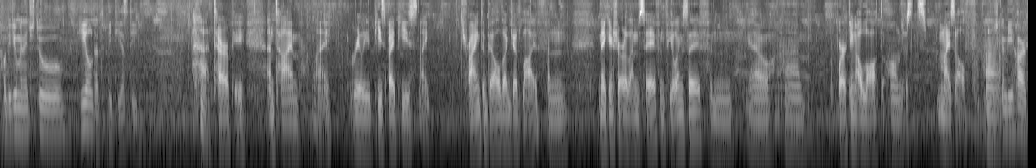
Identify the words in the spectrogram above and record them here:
How did you manage to heal that PTSD? therapy and time like really piece by piece like trying to build a good life and making sure that i'm safe and feeling safe and you know um, working a lot on just myself uh, Which can be hard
